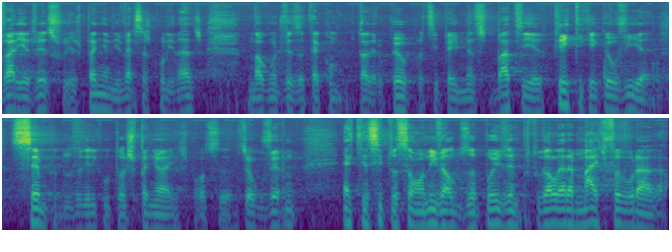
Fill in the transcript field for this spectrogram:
várias vezes fui à Espanha em diversas qualidades, algumas vezes até como deputado europeu, participei em imensos debates e a crítica que eu via sempre dos agricultores espanhóis para o seu, seu governo é que a situação ao nível dos apoios em Portugal era mais favorável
